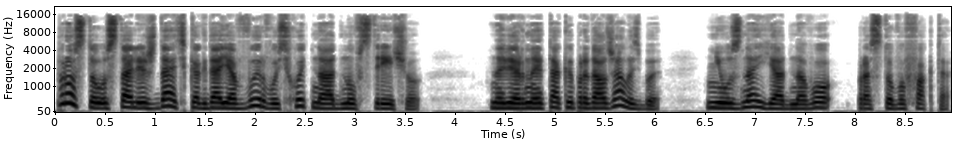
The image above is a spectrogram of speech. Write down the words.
просто устали ждать, когда я вырвусь хоть на одну встречу. Наверное, так и продолжалось бы, не узнай я одного простого факта.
